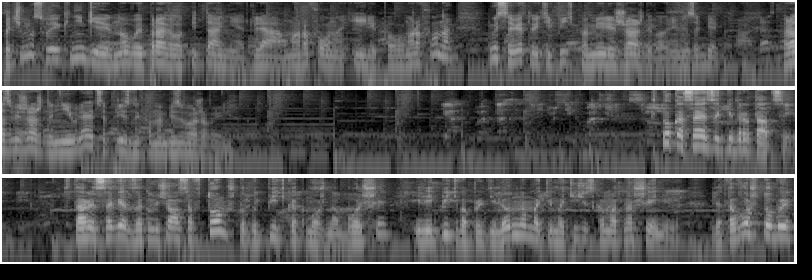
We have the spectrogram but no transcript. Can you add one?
почему в своей книге «Новые правила питания для марафона или полумарафона» вы советуете пить по мере жажды во время забега? Разве жажда не является признаком обезвоживания? Что касается гидратации, старый совет заключался в том, чтобы пить как можно больше или пить в определенном математическом отношении, для того, чтобы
